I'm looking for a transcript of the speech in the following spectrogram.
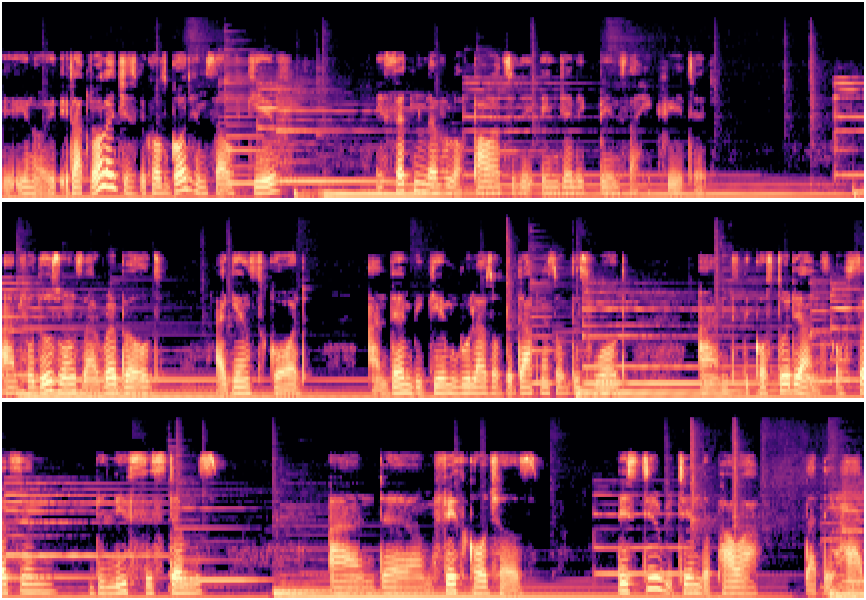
you know, it, it acknowledges because God Himself gave a certain level of power to the angelic beings that He created. And for those ones that rebelled against God and then became rulers of the darkness of this world and the custodians of certain belief systems and um, faith cultures, they still retain the power that they had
